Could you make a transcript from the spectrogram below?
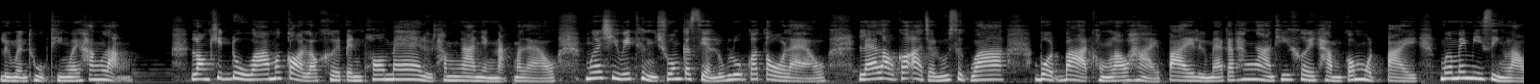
หรือเหมือนถูกทิ้งไว้ข้างหลัง ลองคิดดูว่าเมื่อก่อนเราเคยเป็นพ่อแม่หรือทำงานอย่างหนักมาแล้ว เมื่อชีวิตถึงช่วงเกษียณลูกๆก็โตแล้ว และเราก็อาจจะรู้สึกว่าบทบาทของเราหายไป หรือแม้กระทั่งงานที่เคยทำก็หมดไป เมื่อไม่มีสิ่งเหล่า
